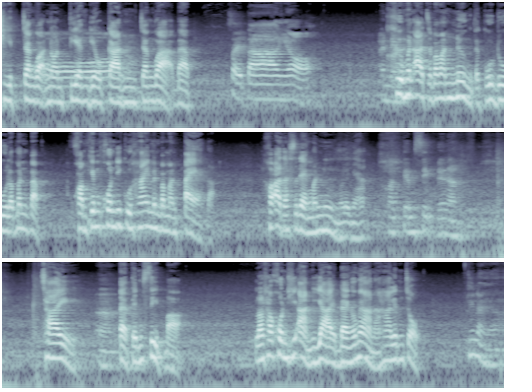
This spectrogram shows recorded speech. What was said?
ชิด จังหวะนอนเตียงเดียวกัน จังหวะแบบสายตาอย่างเงี้ยหรออันเนี้ยคือมันอาจจะประมาณหนึ่งแต่กูดูแล้วมันแบบความเข้มข้นที่กูให้มันประมาณแปดอะเขาอาจจะแสดงมาหนึ่งอะไรเงี้ยคอนเต็มสิบด้วยนะ ใช่อ่าแปดเต็มสิบอะ แล้วถ้าคนที่อ่านนิยายแบงก์ก็ไม่อ่านนะห้าเล่มจบ ที่ไหนอะ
